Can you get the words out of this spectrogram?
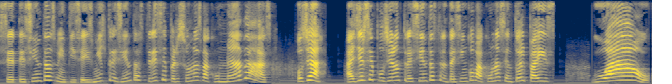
726.313 personas vacunadas. O sea, ayer se pusieron 335 vacunas en todo el país. ¡Guau!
